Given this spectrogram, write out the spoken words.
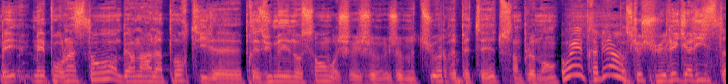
Mais, mais pour l'instant, Bernard Laporte, il est présumé innocent. Moi, je, je, je me tue à le répéter, tout simplement. Oui, très bien. Parce que je suis légaliste.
